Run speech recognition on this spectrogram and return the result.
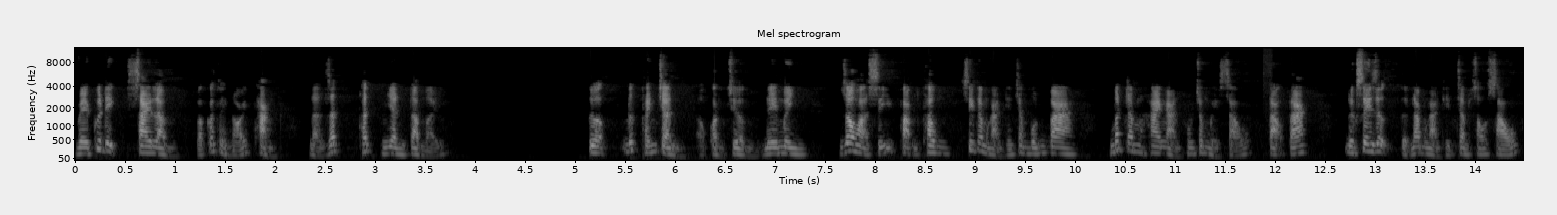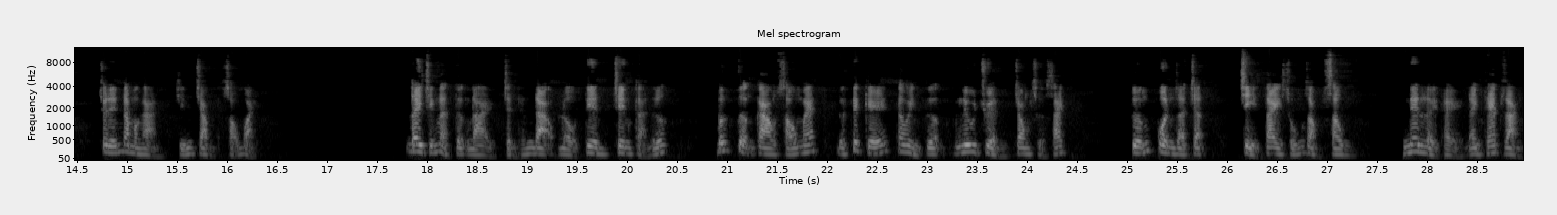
về quyết định sai lầm và có thể nói thẳng là rất thất nhân tâm ấy. Tượng Đức Thánh Trần ở quảng trường Lê Minh do họa sĩ Phạm Thông sinh năm 1943, mất năm 2016 tạo tác, được xây dựng từ năm 1966 cho đến năm 1967. Đây chính là tượng đài Trần Hưng Đạo đầu tiên trên cả nước. Bức tượng cao 6 mét được thiết kế theo hình tượng lưu truyền trong sử sách. Tướng quân ra trận chỉ tay xuống dòng sông, nên lời thề đanh thép rằng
